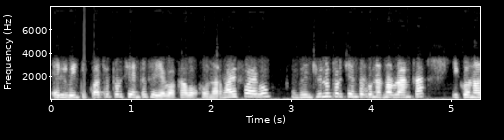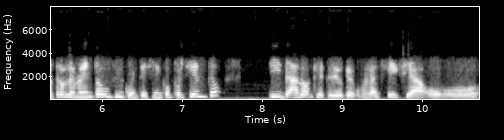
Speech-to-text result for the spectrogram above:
el 24% se llevó a cabo con arma de fuego, un 21% con arma blanca y con otro elemento un 55%. Y dado que te digo que como la asfixia o,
